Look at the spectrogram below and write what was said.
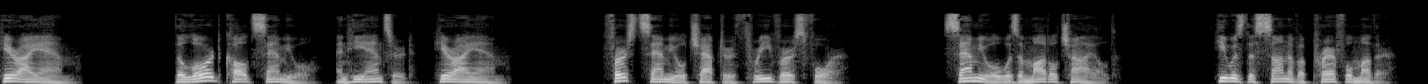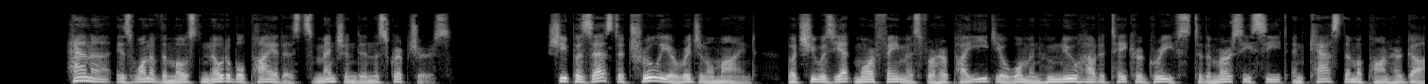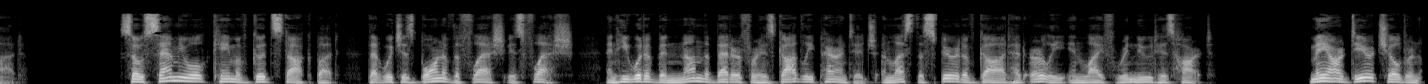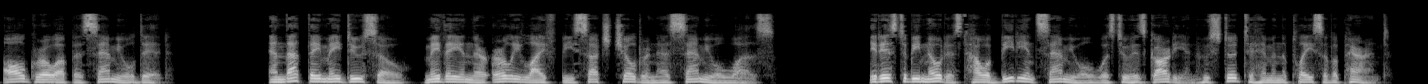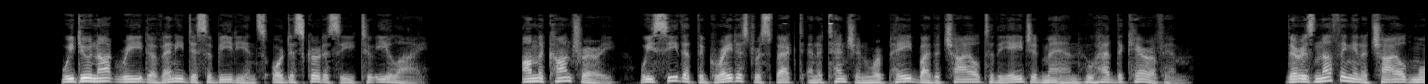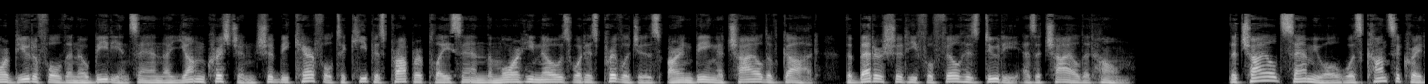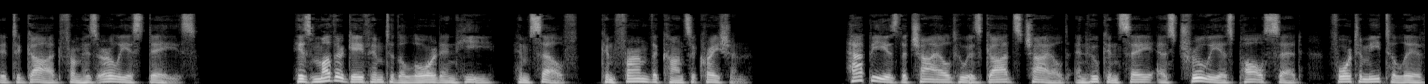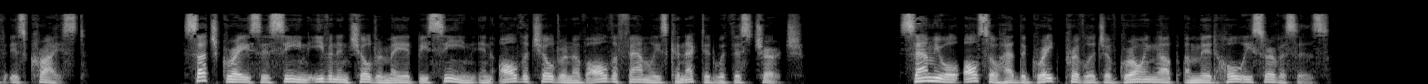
Here I am. The Lord called Samuel, and he answered, Here I am. 1 Samuel chapter 3 verse 4. Samuel was a model child. He was the son of a prayerful mother. Hannah is one of the most notable pietists mentioned in the scriptures. She possessed a truly original mind, but she was yet more famous for her piety a woman who knew how to take her griefs to the mercy seat and cast them upon her God. So Samuel came of good stock but, that which is born of the flesh is flesh, and he would have been none the better for his godly parentage unless the Spirit of God had early in life renewed his heart. May our dear children all grow up as Samuel did. And that they may do so, may they in their early life be such children as Samuel was. It is to be noticed how obedient Samuel was to his guardian who stood to him in the place of a parent. We do not read of any disobedience or discourtesy to Eli. On the contrary, we see that the greatest respect and attention were paid by the child to the aged man who had the care of him. There is nothing in a child more beautiful than obedience and a young Christian should be careful to keep his proper place and the more he knows what his privileges are in being a child of God, the better should he fulfill his duty as a child at home. The child Samuel was consecrated to God from his earliest days. His mother gave him to the Lord and he, himself, confirmed the consecration. Happy is the child who is God's child and who can say as truly as Paul said, For to me to live is Christ. Such grace is seen even in children may it be seen in all the children of all the families connected with this church. Samuel also had the great privilege of growing up amid holy services.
